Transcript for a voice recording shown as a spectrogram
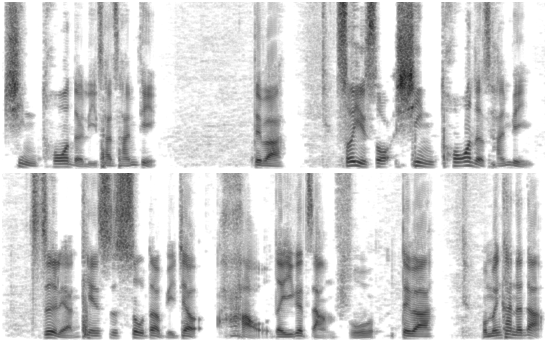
信托的理财产品，对吧？所以说信托的产品这两天是受到比较好的一个涨幅，对吧？我们看得到，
